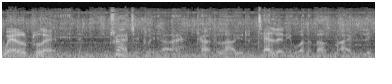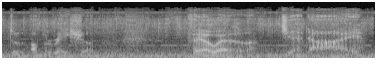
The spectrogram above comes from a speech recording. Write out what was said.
Well played. Tragically, I can't allow you to tell anyone about my little operation. Farewell, Jedi.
